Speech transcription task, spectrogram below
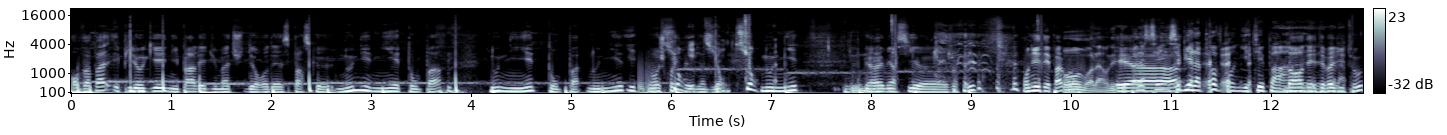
on va pas épiloguer ni parler du match de Rodez parce que nous n'y n'y étions pas. Nous n'y étions pas. Nous n'y étions Moi, je crois que j'ai bien dit. Étions. Nous n'y étions. Nous n'y- Ouais, merci euh, Jean-Philippe. On n'y était pas. quoi. Bon, voilà, on Et, était pas euh, Voilà, c'est- C'est bien la preuve qu'on n'y était pas. non, hein, on n'y était pas voilà. du tout.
